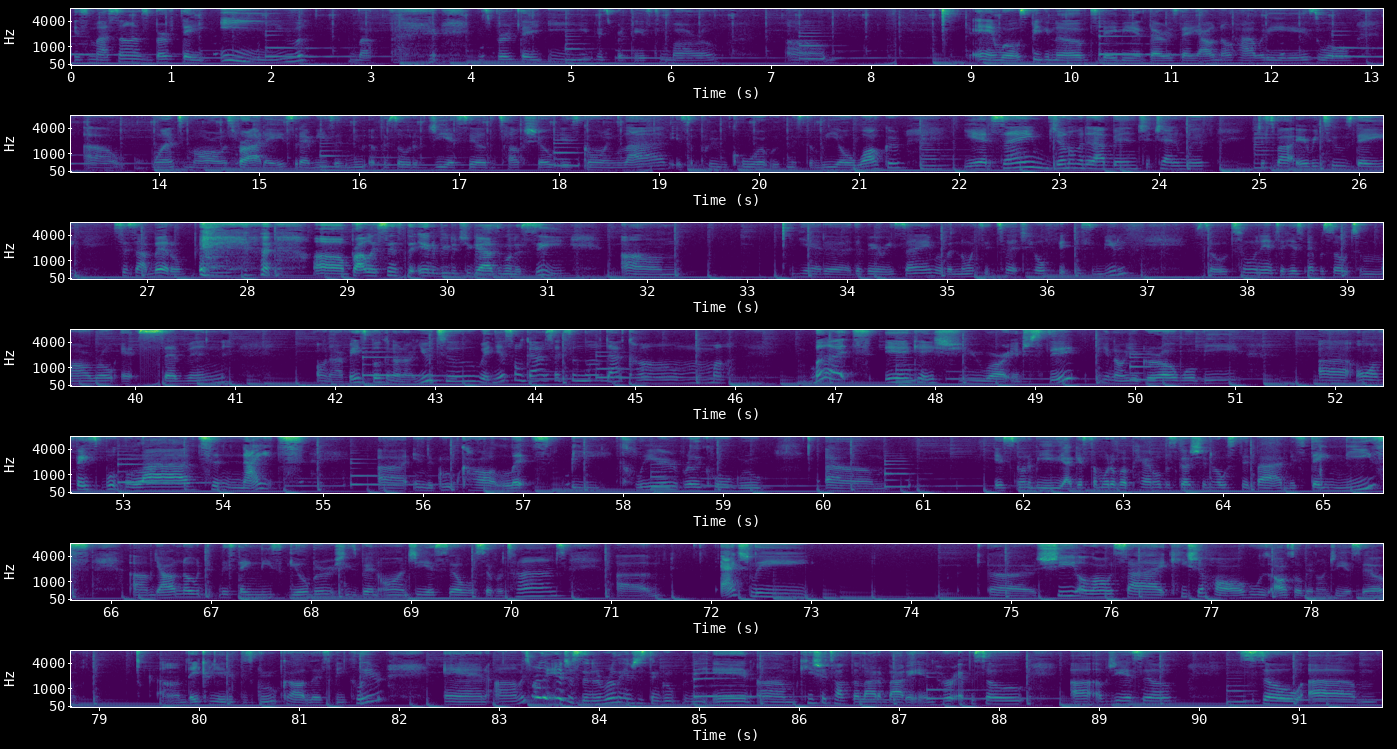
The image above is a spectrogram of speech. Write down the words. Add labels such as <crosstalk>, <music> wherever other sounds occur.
it's my son's birthday eve. <laughs> his birthday eve. His birthday is tomorrow. Um, and well, speaking of today being Thursday, y'all know how it is. Well, uh, one tomorrow is Friday, so that means a new episode of GSL the Talk Show is going live. It's a pre-record with Mr. Leo Walker. Yeah, the same gentleman that I've been chit chatting with just about every Tuesday since I met him. <laughs> um, probably since the interview that you guys are going to see. Um, yeah, the the very same of Anointed Touch Health, Fitness, and Beauty. So tune in to his episode tomorrow at 7 on our Facebook and on our YouTube and yes on GodSexandLove.com. But in case you are interested, you know, your girl will be uh, on Facebook Live tonight uh, in the group called Let's Be Clear. Really cool group. Um, it's going to be, I guess, somewhat of a panel discussion hosted by Miss Denise um, y'all know Miss Denise Gilbert. She's been on GSL several times. Um, actually, uh, she alongside Keisha Hall, who has also been on GSL, um, they created this group called Let's Be Clear. And um, it's really interesting, a really interesting group to be in. Um, Keisha talked a lot about it in her episode uh, of GSL. So, um,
